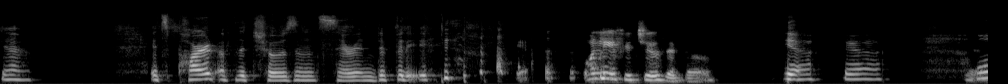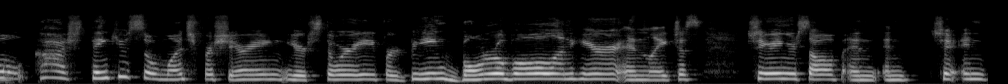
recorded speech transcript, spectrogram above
Yeah. It's part of the chosen serendipity. yeah. Only if you choose it, though. Yeah. Yeah. Well, gosh, thank you so much for sharing your story, for being vulnerable on here and like just sharing yourself and and and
